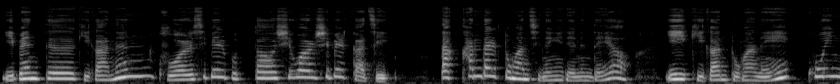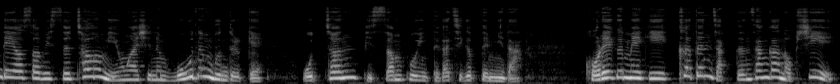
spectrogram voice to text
이벤트 기간은 9월 10일부터 10월 10일까지 딱 한 달 동안 진행이 되는데요. 이 기간 동안에 코인 대여 서비스 처음 이용하시는 모든 분들께 5,000 빗썸 포인트가 지급됩니다. 거래 금액이 크든 작든 상관없이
